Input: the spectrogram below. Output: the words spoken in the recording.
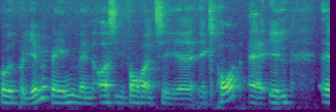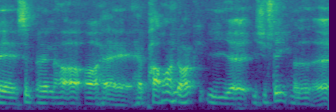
både på hjemmebane, men også i forhold til øh, eksport af el, øh, simpelthen at, at have, have power nok i, øh, i systemet. Øh,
